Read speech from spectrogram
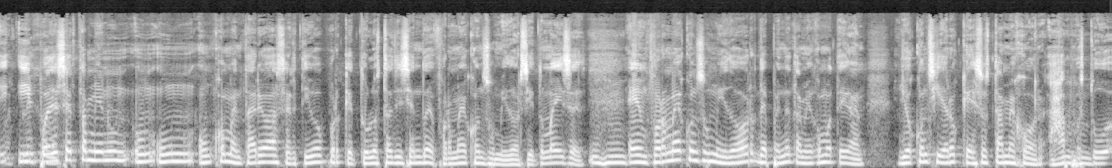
¿me Y, puede ser también un, un- un- un comentario asertivo porque tú lo estás diciendo de forma de consumidor. Si tú me dices, en forma de consumidor, depende también cómo te digan, yo considero que eso está mejor. Ah, pues tú,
